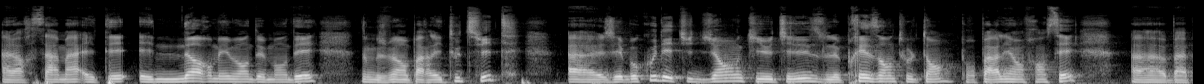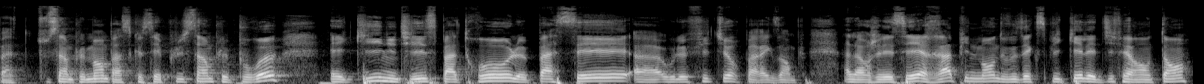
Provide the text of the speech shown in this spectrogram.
Alors ça m'a été énormément demandé, donc je vais en parler tout de suite. J'ai beaucoup d'étudiants qui utilisent le présent tout le temps pour parler en français. bah, bah, tout simplement parce que c'est plus simple pour eux et qui n'utilisent pas trop le passé euh, ou le futur par exemple. Alors je vais essayer rapidement de vous expliquer les différents temps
